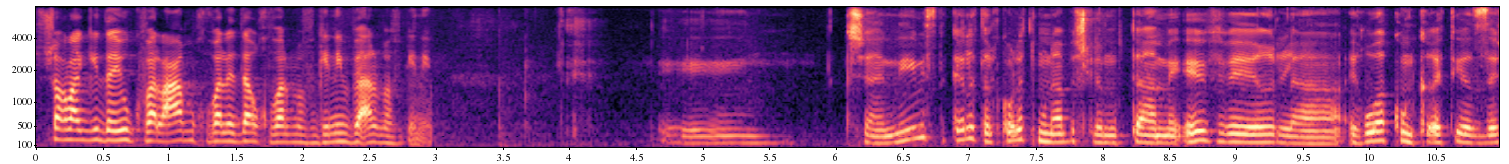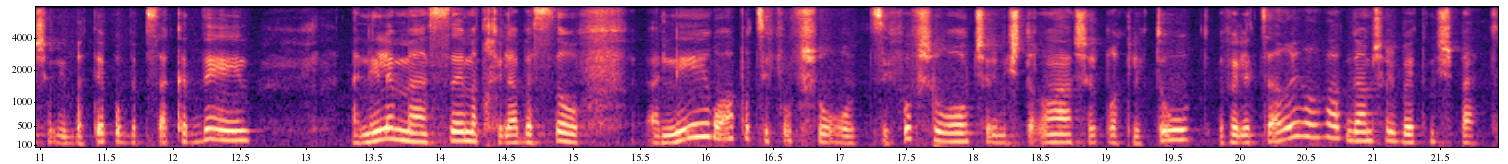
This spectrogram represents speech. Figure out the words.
אפשר להגיד, היו קבל עם וקבל עדה וקבל מפגינים ועל מפגינים? אה, כשאני מסתכלת על כל התמונה בשלמותה, מעבר לאירוע הקונקרטי הזה שמתבטא פה בפסק הדין, אני למעשה מתחילה בסוף. אני רואה פה ציפוף שורות, ציפוף שורות של משטרה, של פרקליטות, ולצערי הרב גם של בית משפט.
